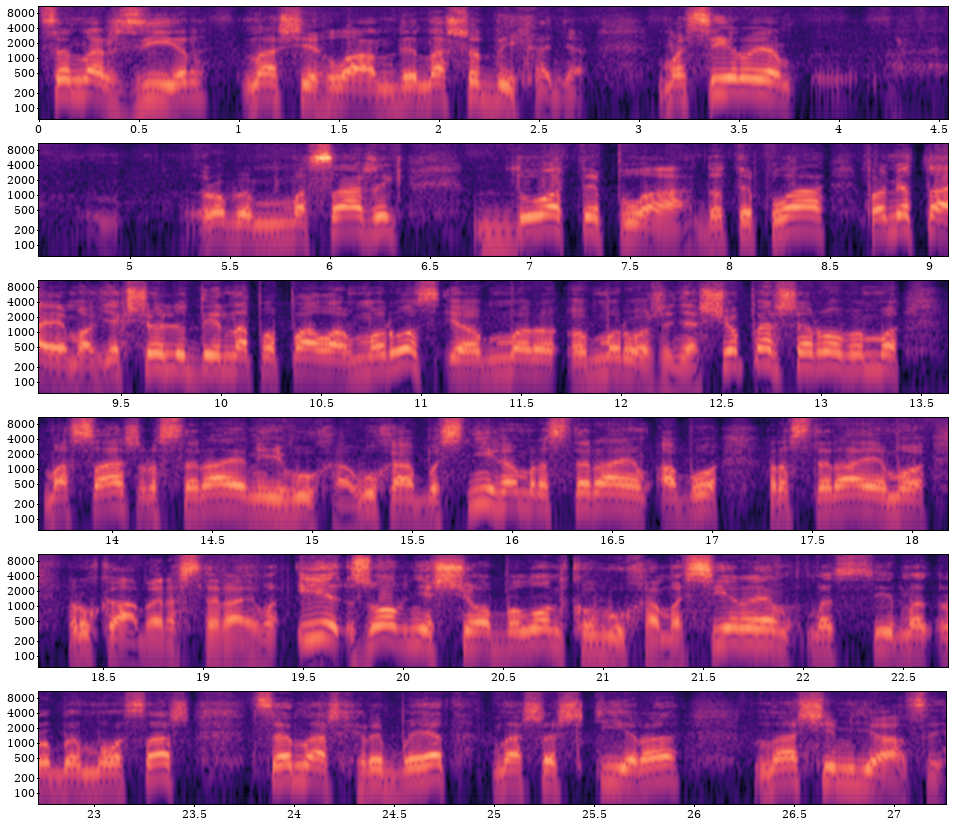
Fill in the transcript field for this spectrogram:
це наш зір, наші гланди, наше дихання. Масіруємо, робимо масажик до тепла. До тепла. Пам'ятаємо, якщо людина попала в мороз і обмороження, що перше робимо? Масаж, розтираємо її вуха. Вуха або снігом розтираємо, або розтираємо руками. розтираємо. І зовнішню оболонку вуха масіруємо, робимо масаж. Це наш хребет, наша шкіра, наші м'язи.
